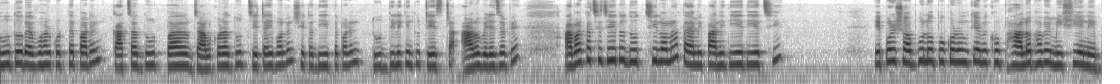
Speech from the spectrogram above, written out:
দুধও ব্যবহার করতে পারেন। কাঁচা দুধ বা জাল করা দুধ যেটাই বলেন সেটা দিয়ে দিতে পারেন। দুধ দিলে কিন্তু টেস্টটা আরও বেড়ে যাবে। আমার কাছে যেহেতু দুধ ছিল না, তাই আমি পানি দিয়ে দিয়েছি। এরপরে সবগুলো উপকরণকে আমি খুব ভালোভাবে মিশিয়ে নেব।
